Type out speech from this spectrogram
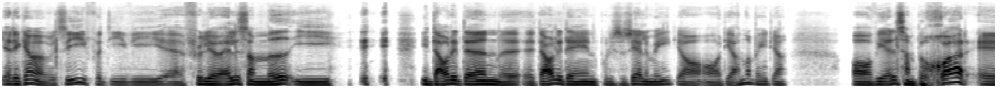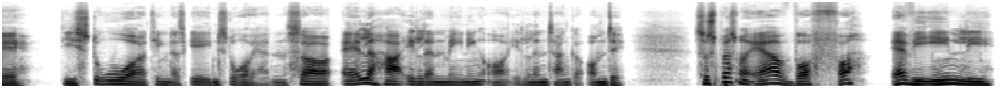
Ja, det kan man vel sige, fordi vi øh, følger jo alle sammen med i, i dagligdagen, øh, dagligdagen på de sociale medier og de andre medier, og vi er alle sammen berørt af de store ting, der sker i den store verden. Så alle har et eller andet mening og et eller andet tanke om det. Så spørgsmålet er, hvorfor er vi egentlig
